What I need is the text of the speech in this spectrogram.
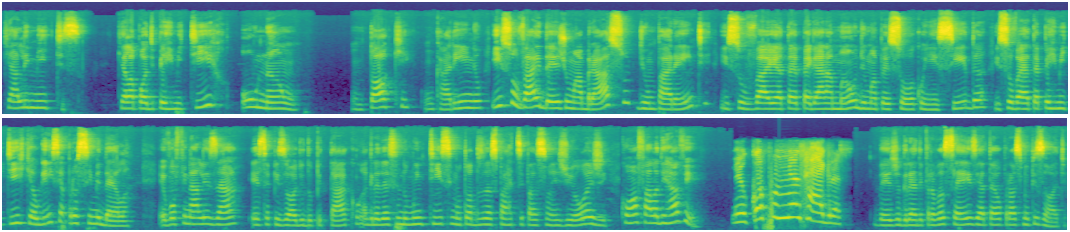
que há limites, que ela pode permitir ou não um toque, um carinho. Isso vai desde um abraço de um parente, isso vai até pegar na mão de uma pessoa conhecida, isso vai até permitir que alguém se aproxime dela. Eu vou finalizar esse episódio do Pitaco agradecendo muitíssimo todas as participações de hoje com a fala de Ravi. Meu corpo, minhas regras. Beijo grande para vocês e até o próximo episódio.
